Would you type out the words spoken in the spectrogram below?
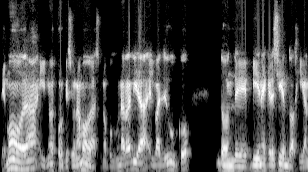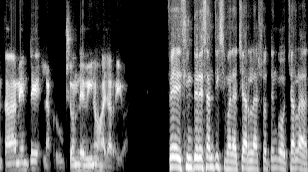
de moda, y no es porque sea una moda, sino porque es una realidad, el Valle Duco, donde viene creciendo agigantadamente la producción de vinos allá arriba. Fede, es interesantísima la charla. Yo tengo charlas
